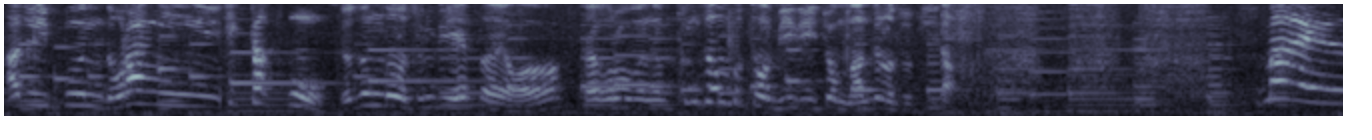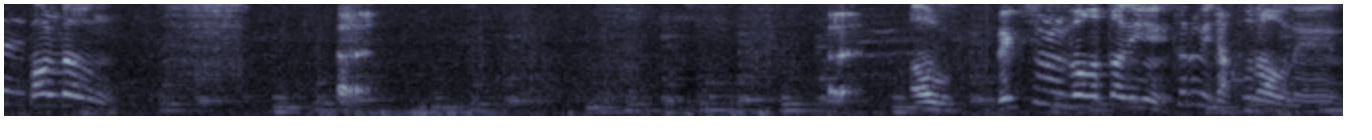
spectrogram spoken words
아주 이쁜 노랑이 식탁보 요 정도 준비했어요. 자 그러면은 풍선부터 미리 좀 만들어 둡시다. 스마일 발룬 어우 맥주를 먹었더니 트름이 자꾸 나오네.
